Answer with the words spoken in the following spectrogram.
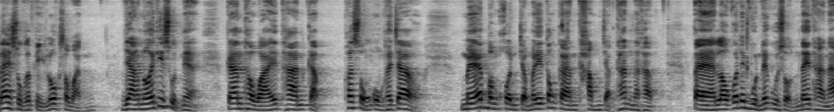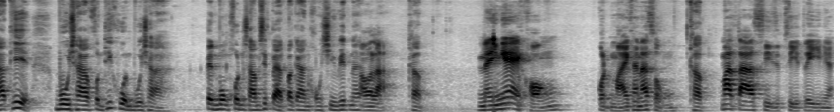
ได้สุคติโลกสวรรค์ อย่างน้อยที่สุดเนี่ยการถวายทานกับพระสงฆ์องค์ข้าเจ้า แม้บางคนจะไม่ได้ต้องการทำจากท่านนะครับ แต่เราก็ได้บุญได้กุศลในฐานะที่บูชาคนที่ควรบูชา เป็นมงคล 38 ประการของชีวิตนะเอาละครับ ในแง่ของกฎหมายคณะสงฆ์ครับ มาตรา 44 ตรีเนี่ย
